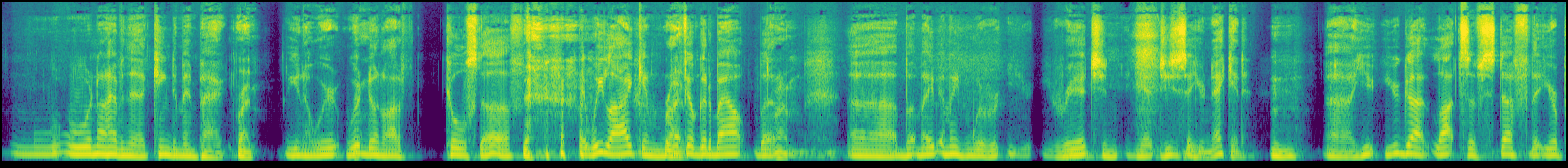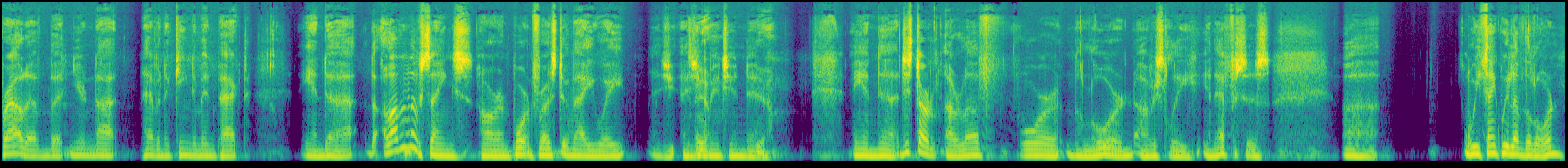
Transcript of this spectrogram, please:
we're not having the kingdom impact. Right. You know, we're we're doing a lot of cool stuff that we like and right. we feel good about, but right. uh, but maybe I mean we're you're rich and, and yet Jesus said you're naked. Mm-hmm. Uh, you you got lots of stuff that you're proud of, but you're not having a kingdom impact. And uh, a lot of those things are important for us to evaluate, as you, as you yeah. mentioned. yeah. And uh, just our, our love for the Lord, obviously, in Ephesus. Uh, we think we love the Lord,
